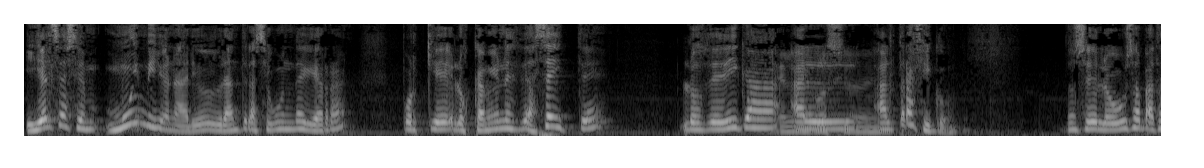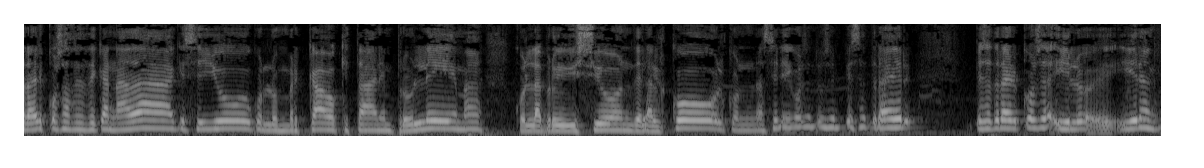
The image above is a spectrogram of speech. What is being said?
Y él se hace muy millonario durante la Segunda Guerra porque los camiones de aceite los dedica al, al, tráfico. Entonces lo usa para traer cosas desde Canadá, qué sé yo, con los mercados que estaban en problemas, con la prohibición del alcohol, con una serie de cosas. Entonces empieza a traer empieza a traer cosas y, y, eran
